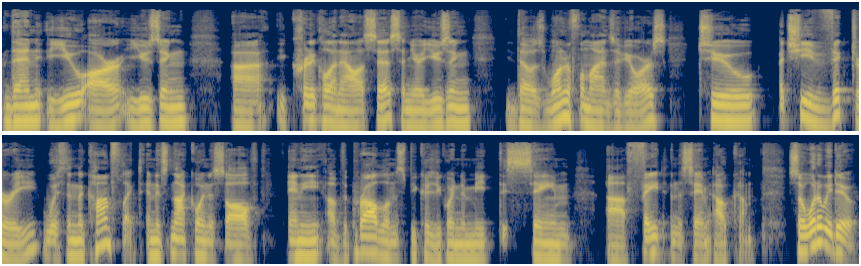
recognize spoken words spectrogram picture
then you are using uh, critical analysis and you're using those wonderful minds of yours to achieve victory within the conflict. And it's not going to solve any of the problems because you're going to meet the same uh, fate and the same outcome. So, what do we do?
